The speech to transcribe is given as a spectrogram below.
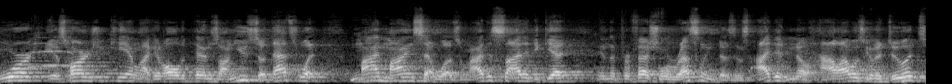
work as hard as you can, like it all depends on you. So that's what my mindset was. When I decided to get in the professional wrestling business, I didn't know how I was going to do it,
